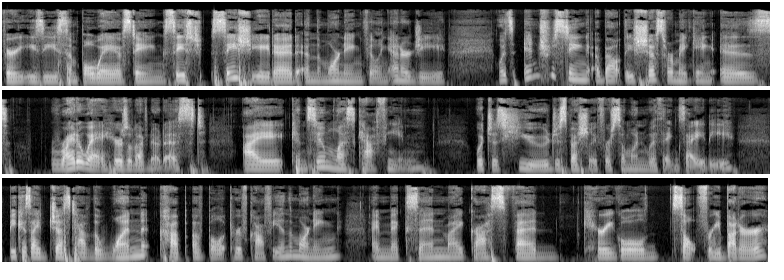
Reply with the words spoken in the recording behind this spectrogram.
Very easy, simple way of staying sati- satiated in the morning, feeling energy. What's interesting about these shifts we're making is right away, here's what I've noticed I consume less caffeine, which is huge, especially for someone with anxiety, because I just have the one cup of bulletproof coffee in the morning. I mix in my grass fed Kerrygold salt free butter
